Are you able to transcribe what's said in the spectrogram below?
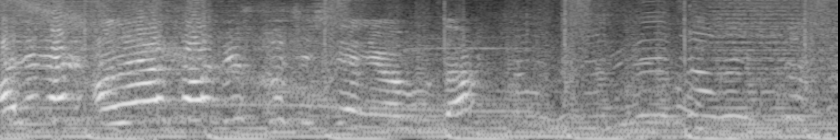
Alenen anayasal bir suç işleniyor burada. Hatırlatalım.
